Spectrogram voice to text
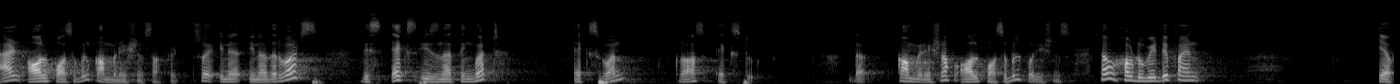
and all possible combinations of it. So, in, a, in other words this x is nothing but x1 cross x2 the combination of all possible positions. Now, how do we define f?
